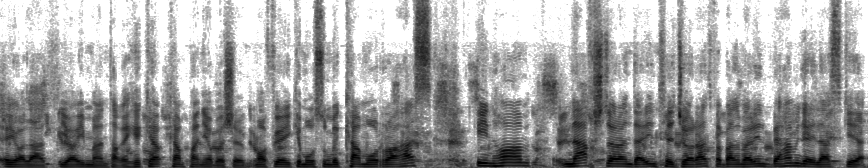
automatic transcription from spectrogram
ایالت یا این منطقه که کمپانیا باشه مافیایی که موسوم به کمورا هست اینها هم نقش دارن در این تجارت و بنابراین به همین دلیل است که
